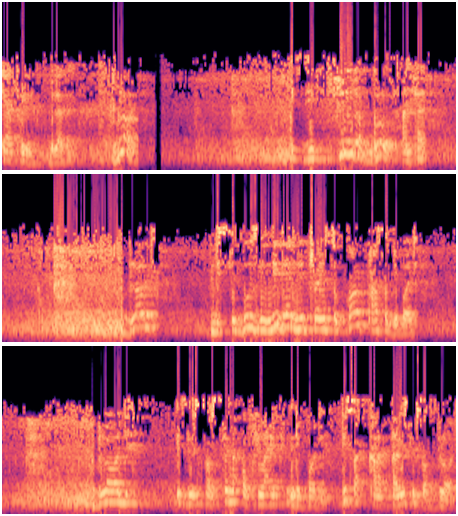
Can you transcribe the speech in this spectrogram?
carefully, beloved. Blood is the fluid of growth and health. Blood distributes the needed nutrients to all parts of the body. Blood is the sustainer of life in the body. These are characteristics of blood.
